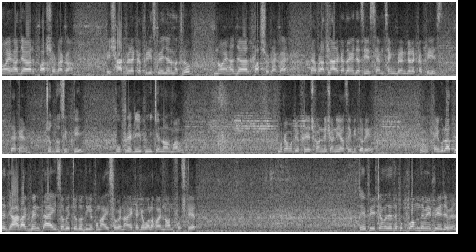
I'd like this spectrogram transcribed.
নয় হাজার পাঁচশো টাকা। এই শার্পের একটা ফ্রিজ পেয়ে যাবেন মাত্র নয় হাজার পাঁচশো টাকায়। তারপর আপনার আরেকটা দেখা যাচ্ছে স্যামসাং ব্র্যান্ডের একটা ফ্রিজ দেখেন, চোদ্দ সিফটি উপরে ডিপ নিচে নর্মাল মোটামুটি ফ্রেশ কন্ডিশনই আছে ভিতরে। হুম, এগুলো আপনি যা রাখবেন তা আইস হবে চতুর্দিকে কোনো আইস হবে না। এটাকে বলা হয় নন ফোস্টের তো এই ফ্রিজটা আমাদের খুব কম দামে পেয়ে যাবেন।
